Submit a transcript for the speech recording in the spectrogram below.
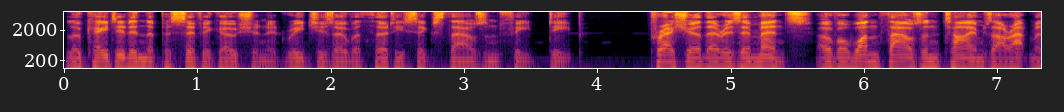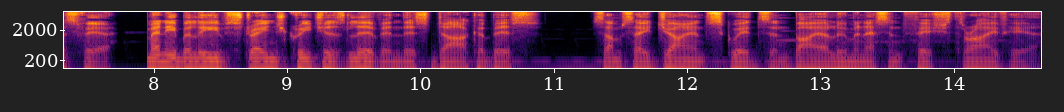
Located in the Pacific Ocean, it reaches over 36,000 feet deep. Pressure there is immense, over 1,000 times our atmosphere. Many believe strange creatures live in this dark abyss. Some say giant squids and bioluminescent fish thrive here.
